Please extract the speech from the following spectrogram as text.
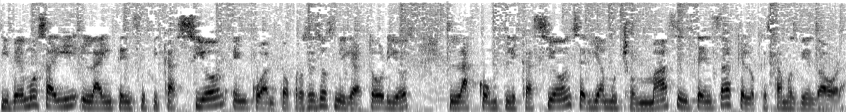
si vemos ahí la intensificación en cuanto a procesos migratorios, la complicación sería mucho más intensa que lo que estamos viendo ahora.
